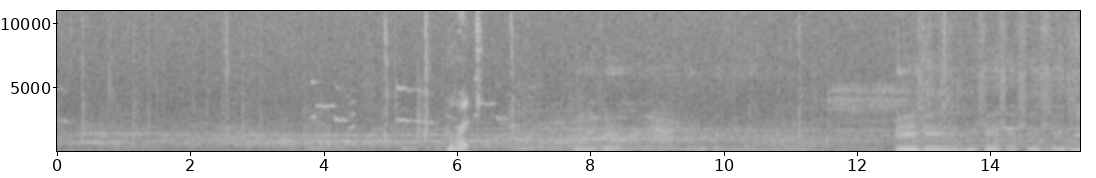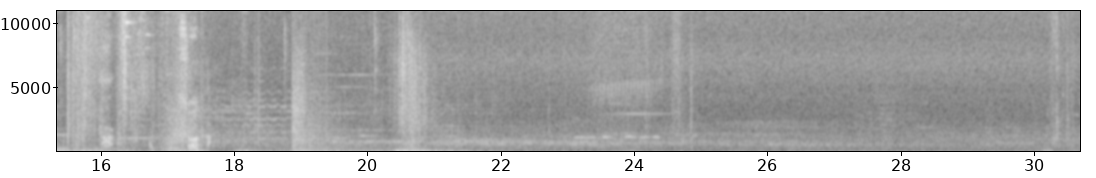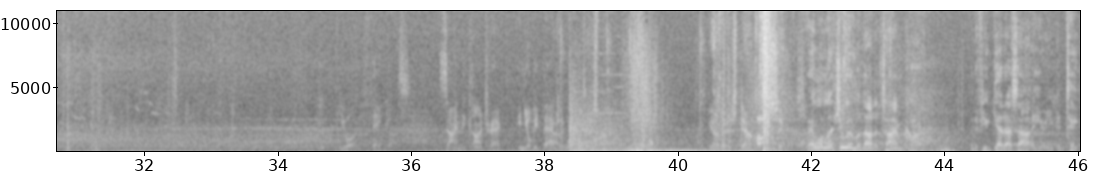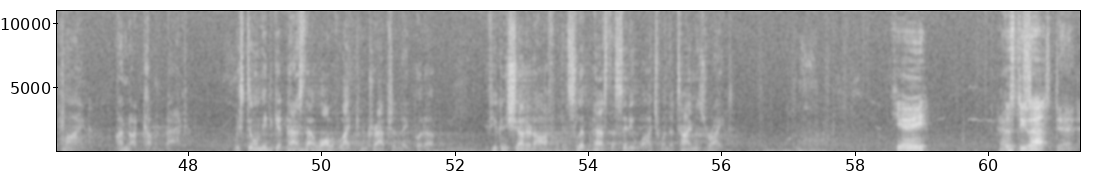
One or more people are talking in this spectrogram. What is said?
Time card. But if you get us out of here, you can take mine. I'm not coming back. We still need to get past that wall of light contraption they put up. If you can shut it off, we can slip past the city watch when the time is right. Yay. Let's do that. Is dead.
